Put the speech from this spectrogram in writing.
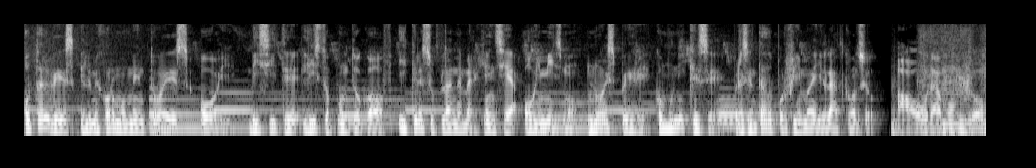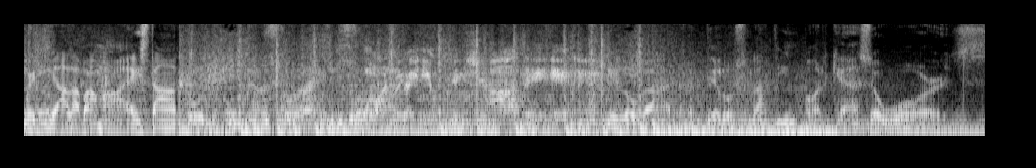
O tal vez el mejor momento es hoy. Visite listo.gov y cree su plan de emergencia hoy mismo. No espere, comuníquese. Presentado por FIMA y el Ad Council. Ahora Montgomery, Alabama está con una sola Radio Station ADN, el hogar de los Latin Podcast Awards.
